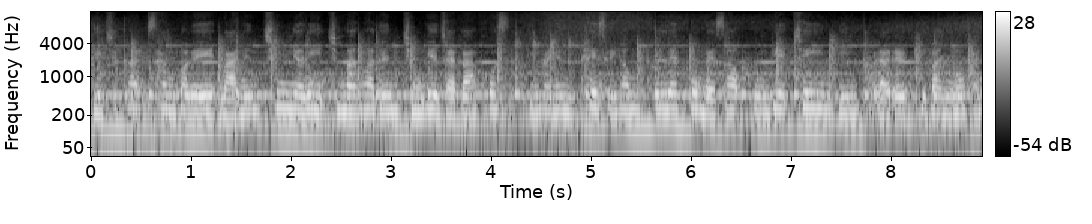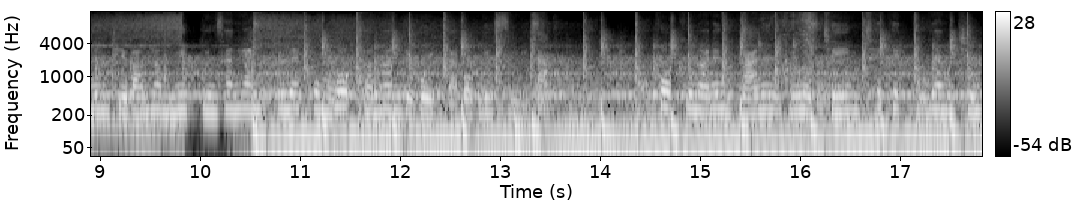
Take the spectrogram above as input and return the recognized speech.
디지털 상거래의 많은 측면이 중앙화된 중개자가 호스팅하는 폐쇄형 플랫폼에서 공개 체인 인프라를 기반으로 하는 개방형 및 분산형 플랫폼으로 전환되고 있다고 믿습니다. 토큰화는 많은 블록체인 채택 동향 중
